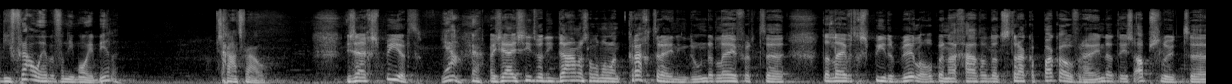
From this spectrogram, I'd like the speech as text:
die vrouwen hebben van die mooie billen. Schaatsvrouwen. Die zijn gespierd. Ja. Als jij ziet wat die dames allemaal aan krachttraining doen... dat levert, eh, dat levert gespierde billen op. En dan gaat er dat strakke pak overheen. Dat is absoluut eh,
